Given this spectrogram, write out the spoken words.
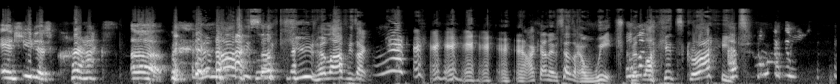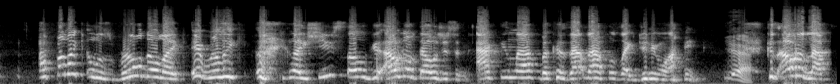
and she just cracks up. Her laugh is so cute. Her laugh is like, I can't even. It sounds like a witch, but like it's I great. feel like it was, I felt like it was real though. Like it really, like she's so good. I don't know if that was just an acting laugh because that laugh was like genuine. Yeah, Because I would have laughed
